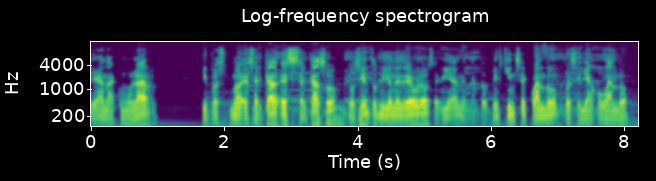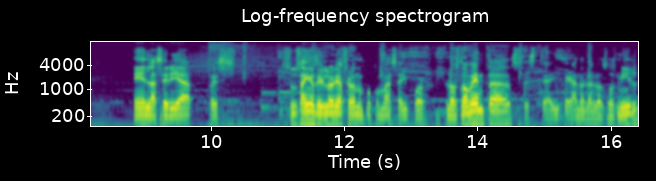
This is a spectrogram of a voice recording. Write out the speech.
llegan a acumular y pues no es el, ese es el caso, 200 millones de euros debían en el 2015 cuando pues seguían jugando en la Serie pues sus años de gloria fueron un poco más ahí por los 90, este, ahí pegándole a los 2000.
